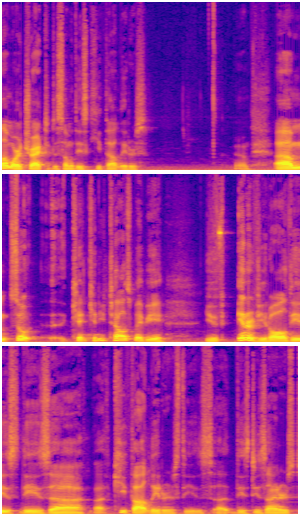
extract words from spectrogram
a lot more attractive to some of these key thought leaders. Yeah. Um, so can, can you tell us maybe, you've interviewed all these, these uh, uh, key thought leaders, these, uh, these designers,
